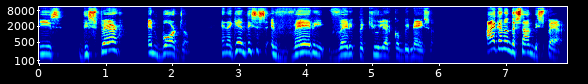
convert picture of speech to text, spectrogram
is despair and boredom. And again, this is a very, very peculiar combination. I can understand despair,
